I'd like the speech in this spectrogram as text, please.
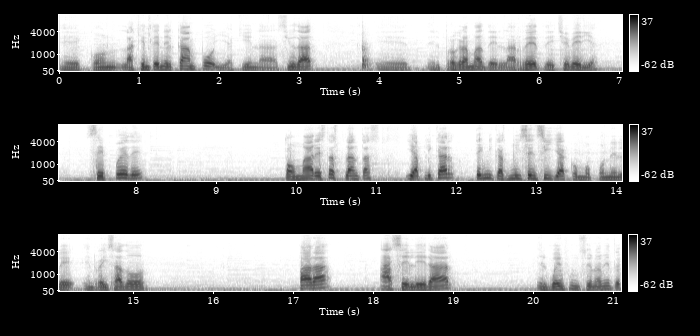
eh, con la gente en el campo y aquí en la ciudad, eh, el programa de la red de Echeveria, se puede tomar estas plantas y aplicar técnicas muy sencillas como ponerle enraizador para acelerar el buen funcionamiento.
